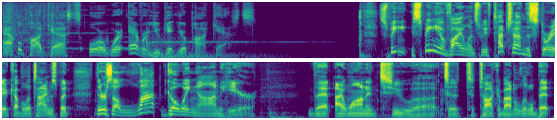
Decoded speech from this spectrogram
Apple Podcasts, or wherever you get your podcasts. Speaking, speaking of violence, we've touched on this story a couple of times, but there's a lot going on here that I wanted to uh, to to talk about a little bit.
